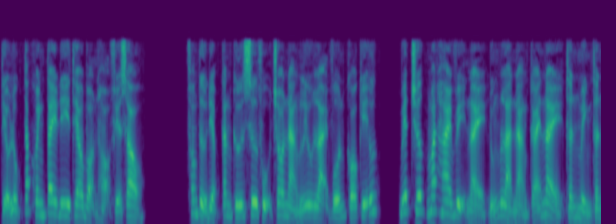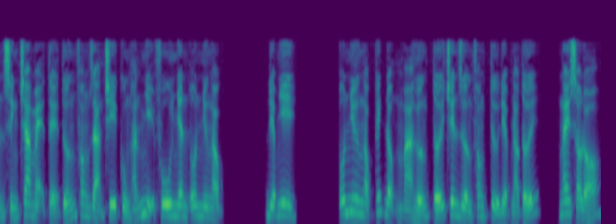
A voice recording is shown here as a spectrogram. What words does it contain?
tiểu lục tắc khoanh tay đi theo bọn họ phía sau. Phong tử điệp căn cứ sư phụ cho nàng lưu lại vốn có ký ức, biết trước mắt hai vị này đúng là nàng cái này thân mình thân sinh cha mẹ tể tướng phong giản chi cùng hắn nhị phu nhân ôn như ngọc. Điệp nhi. Ôn như ngọc kích động mà hướng tới trên giường phong tử điệp nào tới, ngay sau đó,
